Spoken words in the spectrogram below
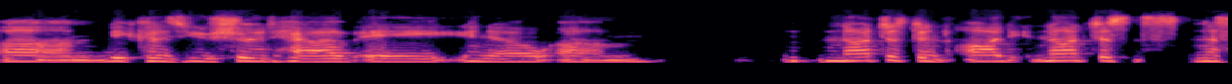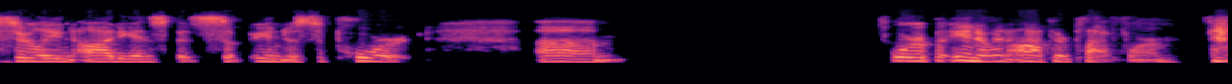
um, because you should have a you know um, not just an aud not just necessarily an audience but you know support um, or you know an author platform.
